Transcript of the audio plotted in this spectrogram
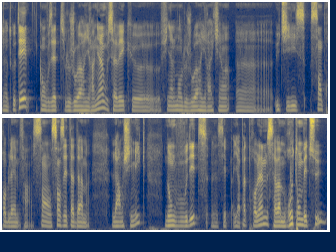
De notre côté, quand vous êtes le joueur iranien, vous savez que finalement le joueur irakien euh, utilise sans problème, enfin sans, sans état d'âme, l'arme chimique. Donc vous vous dites, il euh, n'y a pas de problème, ça va me retomber dessus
